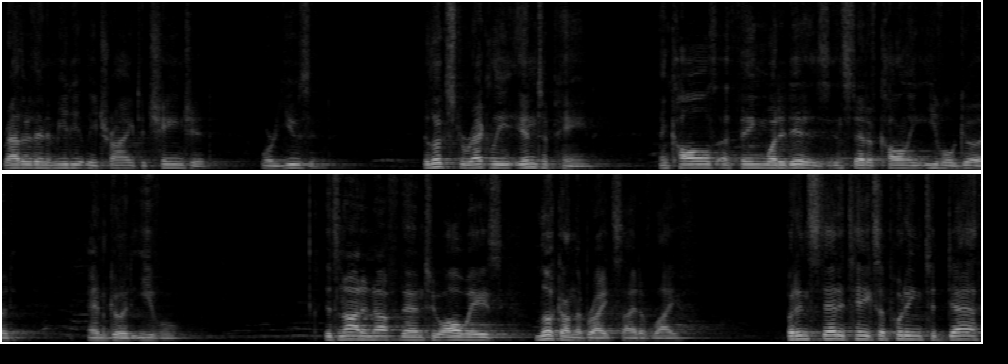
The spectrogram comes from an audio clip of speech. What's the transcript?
rather than immediately trying to change it or use it. It looks directly into pain and calls a thing what it is instead of calling evil good and good evil. It's not enough then to always look on the bright side of life, but instead it takes a putting to death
